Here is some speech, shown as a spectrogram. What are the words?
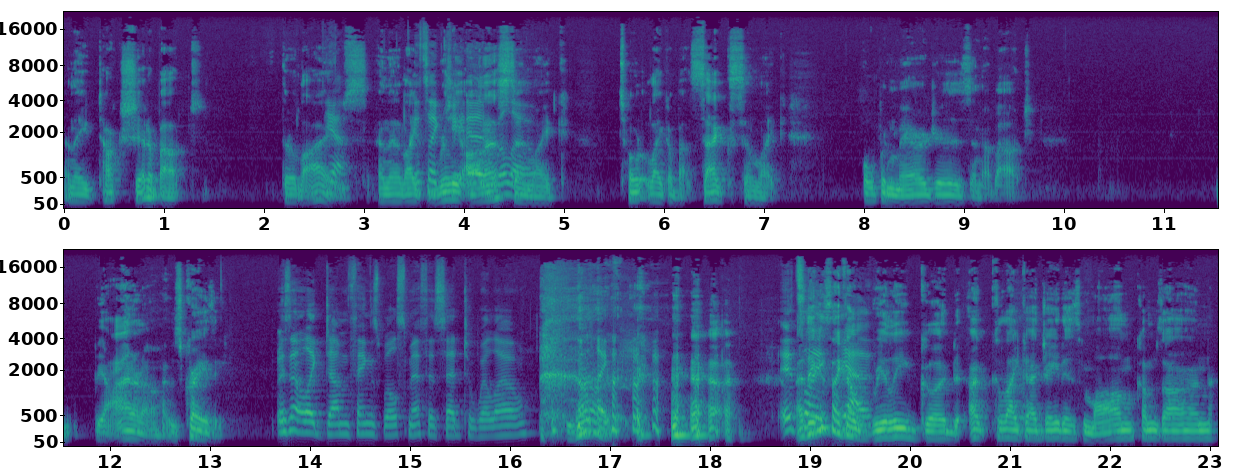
and they talk shit about their lives, and they're like, like really Jada honest and, Willow. like total like about sex and like open marriages and about yeah, I don't know. It was crazy. Isn't it like dumb things Will Smith has said to Willow? No, like it's I think like, it's like yeah, a really good uh, like uh, Jada's mom comes on,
